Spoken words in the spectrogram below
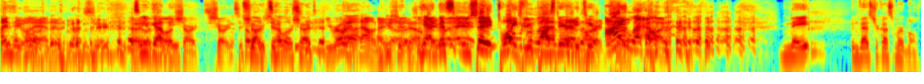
I knew I had an investor. so you got Hello, me. sharks. Sharks, Sharks. Hello, sharks. You wrote Uh, it down. I You know, should I know. know. Yeah, I- that's, I- you said it twice nobody for posterity too. I laughed. Nate, investor, customer, both.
